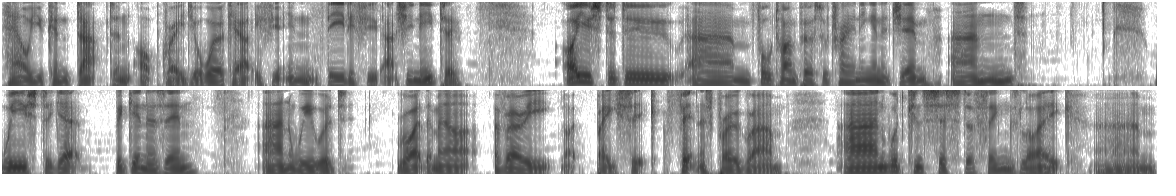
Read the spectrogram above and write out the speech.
how you can adapt and upgrade your workout if you indeed if you actually need to. I used to do um, full time personal training in a gym, and we used to get beginners in, and we would write them out a very like basic fitness program and would consist of things like um,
